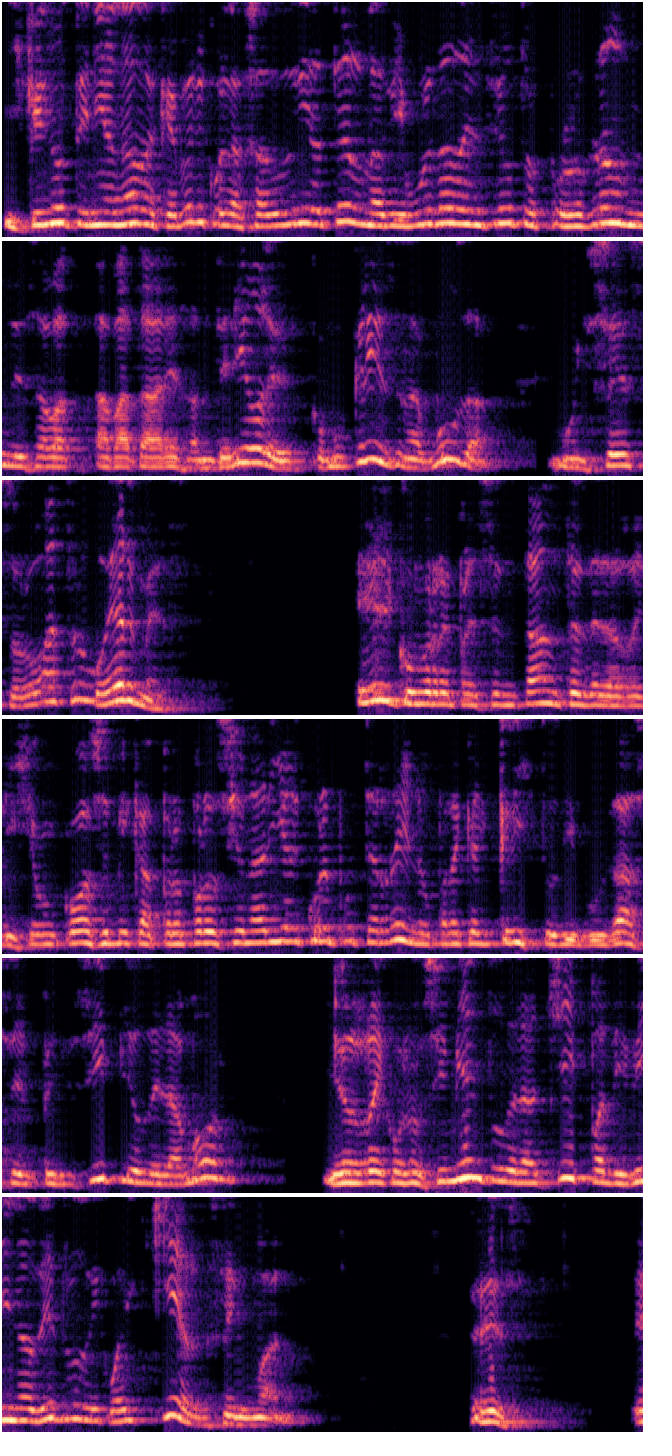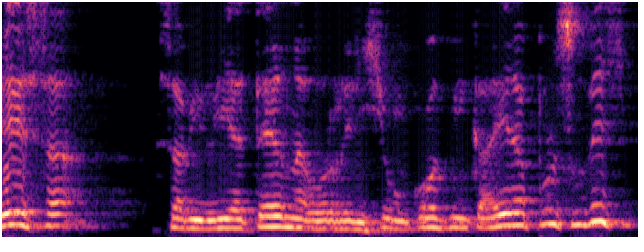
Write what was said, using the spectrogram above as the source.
y que no tenía nada que ver con la sabiduría eterna divulgada entre otros por los grandes avatares anteriores como Krishna, Buda, Moisés, Zoroastro o Hermes. Él como representante de la religión cósmica proporcionaría el cuerpo terreno para que el Cristo divulgase el principio del amor y el reconocimiento de la chispa divina dentro de cualquier ser humano. 3. Esa sabiduría eterna o religión cósmica era por su vez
